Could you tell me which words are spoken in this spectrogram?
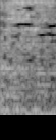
you.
